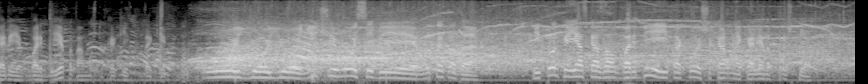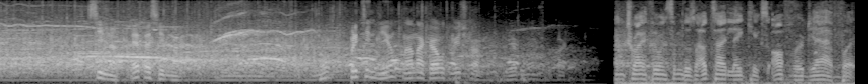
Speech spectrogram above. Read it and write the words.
скорее в борьбе, потому что каких-то таких... Ой-ой-ой, ничего себе! Вот это да! И только я сказал в борьбе, и такое шикарное колено в прыжке. Сильно, это сильно. Ну, претендент на нокаут вечера. Я думаю, что так. And try throwing some of those outside leg kicks off of her jab, but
